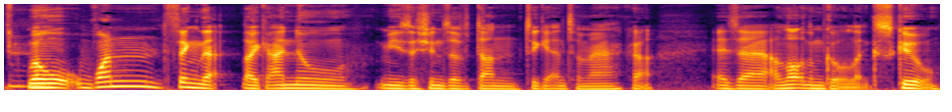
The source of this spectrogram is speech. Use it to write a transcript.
Mhm. Well, one thing that like I know musicians have done to get into America is uh, a lot of them go like school,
